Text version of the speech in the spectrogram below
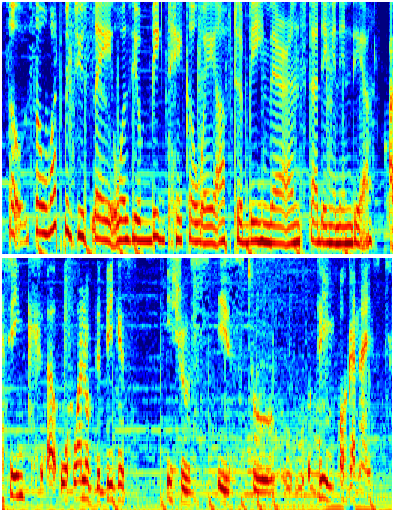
So so what would you say was your big takeaway after being there and studying in India? I think uh, w- one of the biggest issues is to being organized.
